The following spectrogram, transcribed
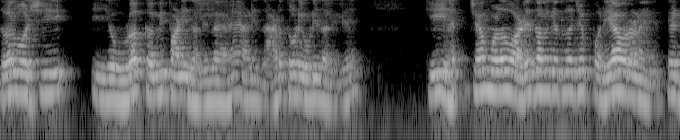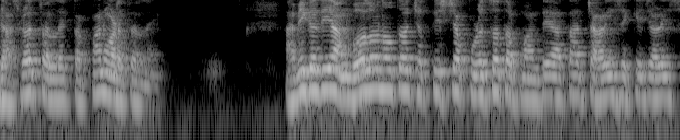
दरवर्षी एवढं कमी पाणी झालेलं आहे आणि झाडतोड एवढी झालेली आहे की ह्याच्यामुळं वाडे तालुक्यातलं जे पर्यावरण आहे ते ढासळत चाललं आहे तापमान वाढत चाललं आहे आम्ही कधी अनुभवलं नव्हतं छत्तीसच्या पुढचं तापमान ते आता चाळीस एक्केचाळीस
